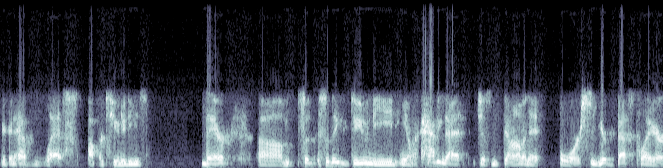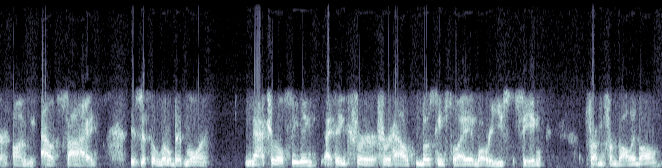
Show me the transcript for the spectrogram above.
you're going to have less opportunities there. Um, so, so they do need, you know, having that just dominant force. Your best player on the outside is just a little bit more natural seeming, I think, for, for how most teams play and what we're used to seeing from from volleyball.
